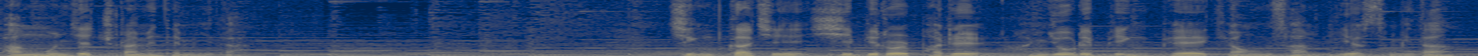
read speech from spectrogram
방문 제출하면 됩니다. 지금까지 11월 8일 한주브리핑 배경삼이었습니다.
